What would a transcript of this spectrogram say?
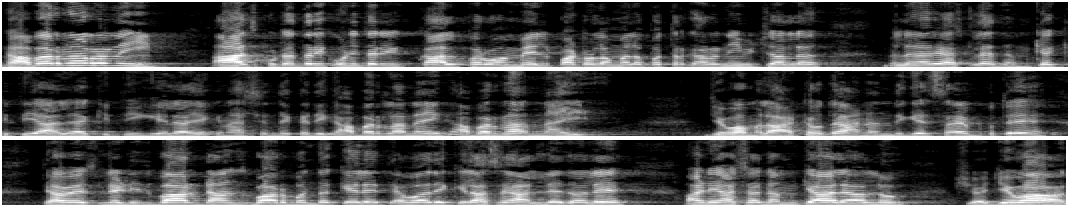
घाबरणारा नाही. आज कुठंतरी कोणीतरी काल परवा मेल पाठवला मला पत्रकारांनी विचारलं मला अरे असल्या धमक्या किती आल्या किती गेल्या? एकनाथ शिंदे कधी घाबरला नाही घाबरणार नाही. जेव्हा मला आठवतं आनंदीगे साहेब होते त्यावेळेस लेडीज बार डान्स बार बंद केले तेव्हा देखील असे हल्ले झाले आणि अशा धमक्या आल्या. लो- जेव्हा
